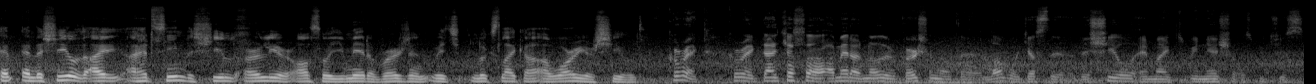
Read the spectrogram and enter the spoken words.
And, and the shield, I, I had seen the shield earlier also. You made a version which looks like a, a warrior shield. Correct. Correct. I just uh, I made another version of the logo, just the, the shield and my initials, which is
